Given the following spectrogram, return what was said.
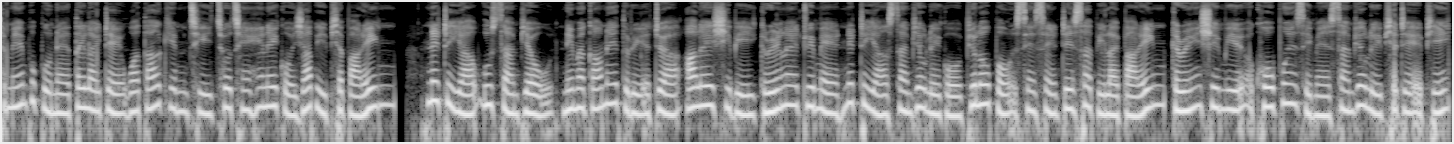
ထမင်းပူပူနဲ့တိတ်လိုက်တဲ့ဝတ်သားဂင်မချီချိုချင်းဟင်းလေးကိုရပြီဖြစ်ပါတယ် နှစ်တရာဥဆန်ပြုတ်နေမကောင်းတဲ့သူတွေအတွက်အားလဲရှိပြီး green လဲတွေ့မဲ့နှစ်တရာဆန်ပြုတ်လေးကိုပြုလုပ်ပုံအစဉ်စဉ်တင်ဆက်ပေးလိုက်ပါတယ် green ရှင်းပြီးအခိုးပွင့်စေမဲ့ဆန်ပြုတ်လေးဖြစ်တဲ့အပြင်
